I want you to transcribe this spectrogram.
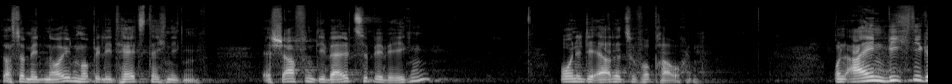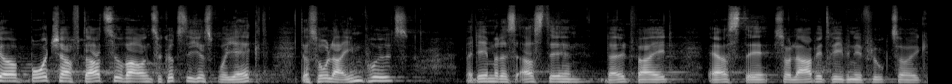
dass wir mit neuen Mobilitätstechniken es schaffen, die Welt zu bewegen, ohne die Erde zu verbrauchen. Und ein wichtiger Botschaft dazu war unser kürzliches Projekt, der Solar Impulse, bei dem wir das erste weltweit erste solarbetriebene Flugzeug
